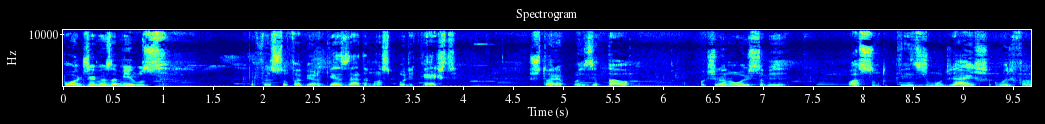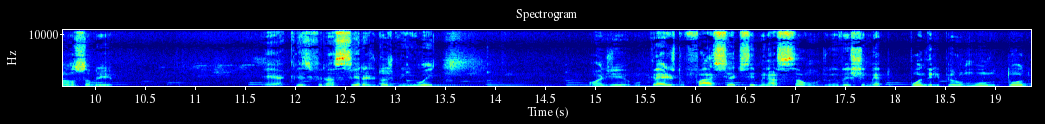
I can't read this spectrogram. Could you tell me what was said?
Bom dia, meus amigos. Professor Fabiano Quezada, nosso podcast História, Coisas e Tal. Continuando hoje sobre o assunto crises mundiais, hoje falando sobre é, a crise financeira de 2008, onde o crédito fácil e a disseminação de um investimento podre pelo mundo todo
